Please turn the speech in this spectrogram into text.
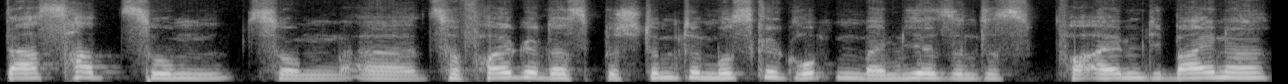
das hat zum, zum, äh, zur Folge, dass bestimmte Muskelgruppen, bei mir sind es vor allem die Beine,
